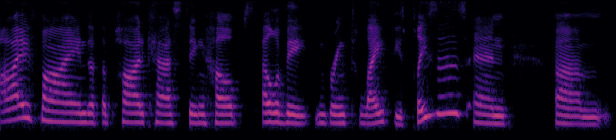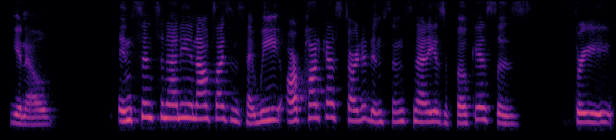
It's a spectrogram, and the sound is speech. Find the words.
i find that the podcasting helps elevate and bring to light these places and um you know in Cincinnati and outside Cincinnati. We our podcast started in Cincinnati as a focus as three,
